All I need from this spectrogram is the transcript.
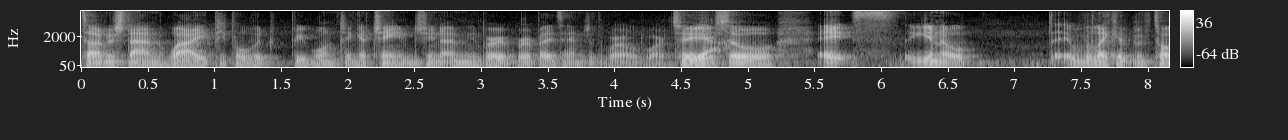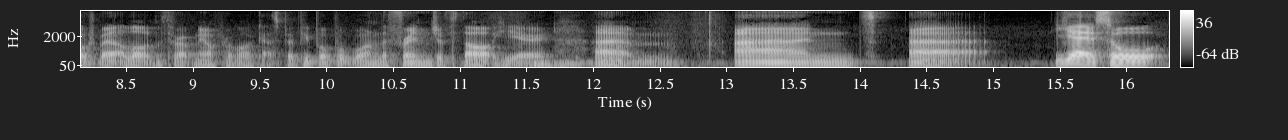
to understand why people would be wanting a change. You know, I mean, we're we're about to enter the World War Two, Yeah. so it's you know, like we've talked about it a lot in the Opera podcast, but people were on the fringe of thought here, um, and uh, yeah, so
